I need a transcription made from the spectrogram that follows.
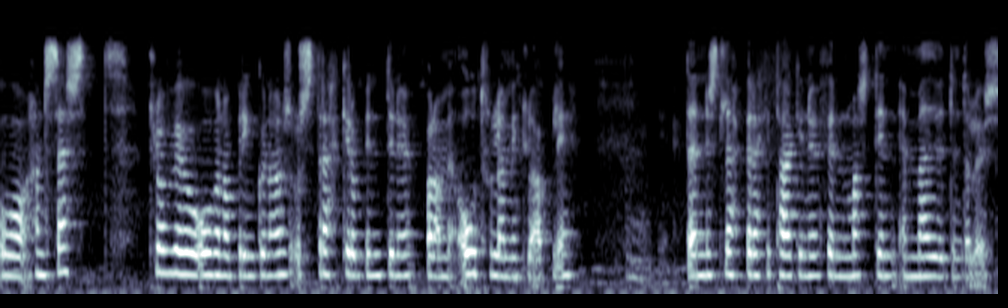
og hann sest klofvegu ofan á bringunas og strekkir á bindinu bara með ótrúlega miklu afli. Dennis sleppir ekki takinu fyrir Martin er meðvitundalaus.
